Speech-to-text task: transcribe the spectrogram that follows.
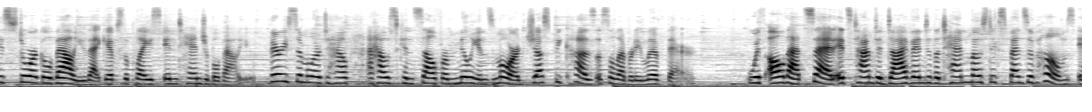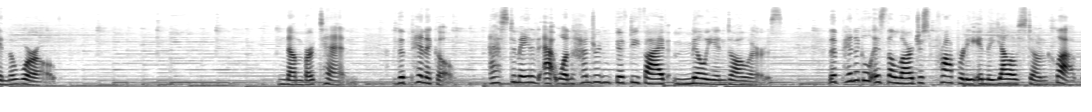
Historical value that gives the place intangible value, very similar to how a house can sell for millions more just because a celebrity lived there. With all that said, it's time to dive into the 10 most expensive homes in the world. Number 10. The Pinnacle, estimated at $155 million. The Pinnacle is the largest property in the Yellowstone Club,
